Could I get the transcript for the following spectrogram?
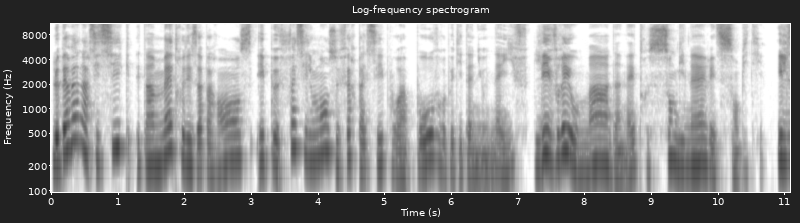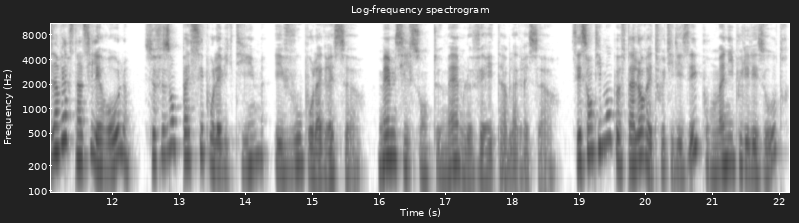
Le pervers narcissique est un maître des apparences et peut facilement se faire passer pour un pauvre petit agneau naïf, livré aux mains d'un être sanguinaire et sans pitié. Ils inversent ainsi les rôles, se faisant passer pour la victime et vous pour l'agresseur, même s'ils sont eux-mêmes le véritable agresseur. Ces sentiments peuvent alors être utilisés pour manipuler les autres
